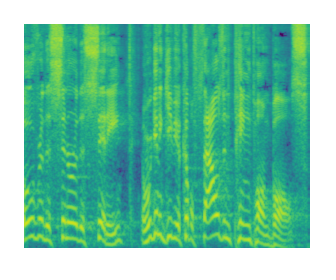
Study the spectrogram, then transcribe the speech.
over the center of the city, and we're going to give you a couple thousand ping pong balls.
